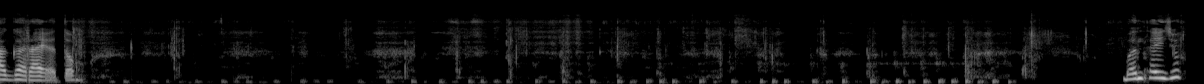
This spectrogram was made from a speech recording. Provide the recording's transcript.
આગળ આવ્યો હતો બંધ થઈ ગયું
